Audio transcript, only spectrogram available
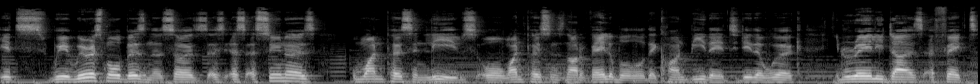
it's we, we're a small business, so as, as, as soon as one person leaves or one person's not available or they can't be there to do their work, it really does affect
